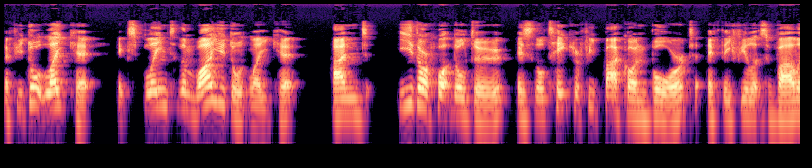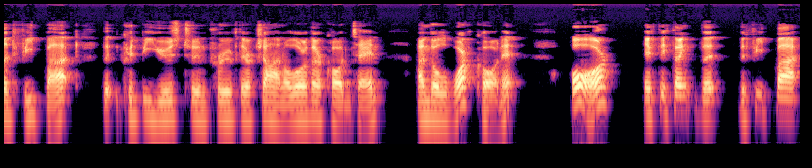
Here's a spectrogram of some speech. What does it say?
If you don't like it, explain to them why you don't like it, and either what they'll do is they'll take your feedback on board if they feel it's valid feedback that could be used to improve their channel or their content, and they'll work on it, or if they think that the feedback,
